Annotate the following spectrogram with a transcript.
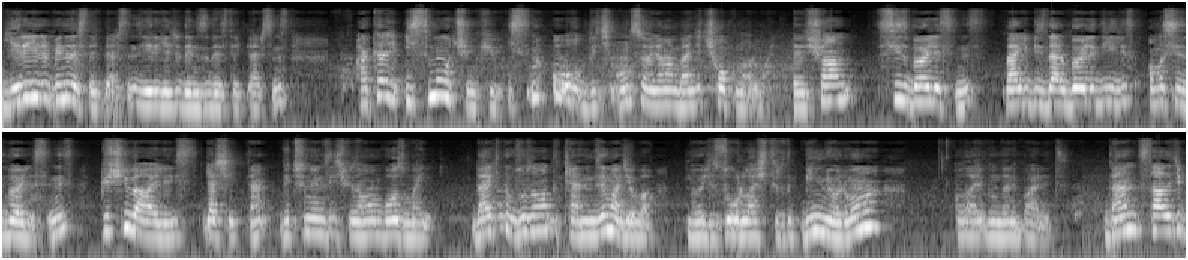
Yeri gelir beni desteklersiniz. Yeri gelir Deniz'i desteklersiniz. Arkadaşlar ismi o çünkü. İsmi o olduğu için onu söylemem bence çok normal. Ee, şu an siz böylesiniz. Belki bizler böyle değiliz ama siz böylesiniz. Güçlü bir aileyiz gerçekten. Bütününüzü hiçbir zaman bozmayın. Belki de uzun zamandır kendimize mi acaba böyle zorlaştırdık bilmiyorum ama olay bundan ibaret. Ben sadece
